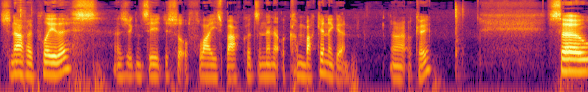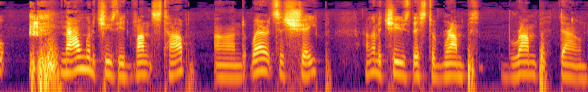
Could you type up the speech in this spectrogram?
So now if I play this, as you can see, it just sort of flies backwards, and then it'll come back in again. Alright, okay. So now I'm going to choose the advanced tab and where it says shape I'm going to choose this to ramp ramp down.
